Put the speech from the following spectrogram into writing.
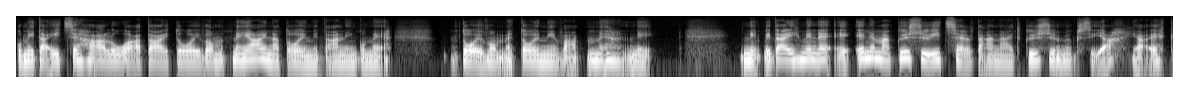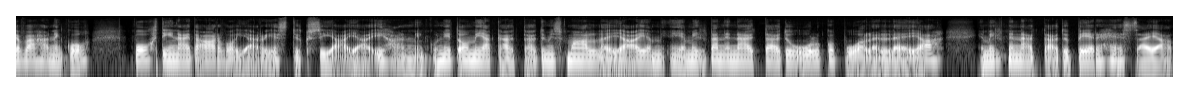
kuin mitä itse haluaa tai toivoo, mutta me ei aina toimita niin kuin me toivomme toimivamme, niin niin mitä ihminen enemmän kysyy itseltään näitä kysymyksiä ja ehkä vähän niin kuin pohtii näitä arvojärjestyksiä ja ihan niin kuin niitä omia käyttäytymismalleja ja, ja miltä ne näyttäytyy ulkopuolelle ja, ja miltä ne näyttäytyy perheessä ja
